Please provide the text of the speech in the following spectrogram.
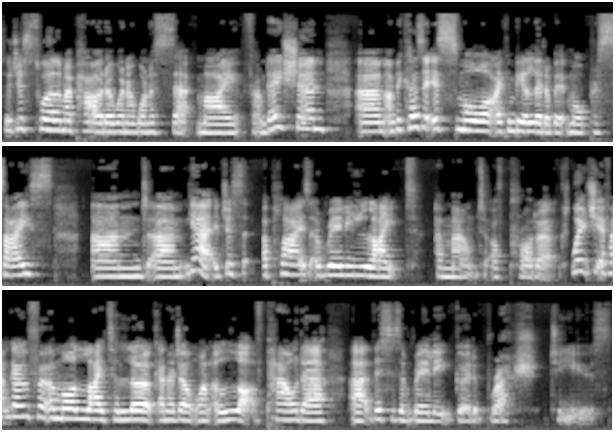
So just swirling my powder when I want to set my foundation. Um, and because it is small I can be a little bit more precise. And um, yeah it just applies a really light amount of product which if I'm going for a more lighter look and I don't want a lot of powder uh, this is a really good brush to use.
